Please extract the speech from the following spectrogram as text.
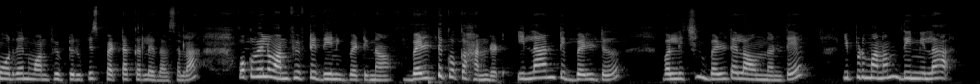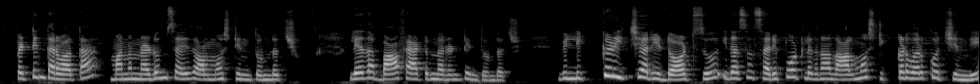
more than one fifty rupees పెట్టక్కర్లేదు అసలు. ఒకవేళ వన్ ఫిఫ్టీ దీనికి పెట్టిన బెల్ట్కి ఒక హండ్రెడ్. ఇలాంటి బెల్ట్ వాళ్ళు ఇచ్చిన బెల్ట్ ఎలా ఉందంటే ఇప్పుడు మనం దీన్ని ఇలా పెట్టిన తర్వాత మన నడుం సైజ్ ఆల్మోస్ట్ ఇంత ఉండొచ్చు. లేదా బాగా ఫ్యాట్ ఉన్నారంటే ఇంత ఉండొచ్చు. వీళ్ళు ఇక్కడ ఇచ్చారు ఈ డాట్స్. ఇది అసలు సరిపోవట్లేదు. నాది ఆల్మోస్ట్ ఇక్కడ వరకు వచ్చింది.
